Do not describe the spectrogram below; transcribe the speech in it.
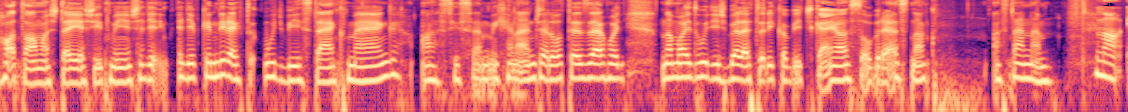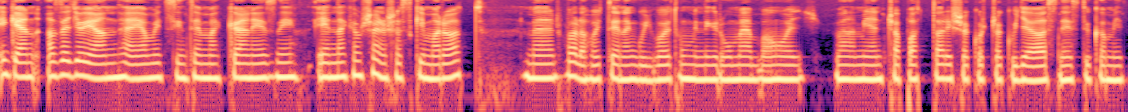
hatalmas teljesítmény, és egy, egyébként direkt úgy bízták meg, azt hiszem michelangelo ezzel, hogy na majd úgy is beletörik a bicskája a szobrásznak aztán nem. Na igen, az egy olyan hely, amit szintén meg kell nézni. Én nekem sajnos ez kimaradt, mert valahogy tényleg úgy voltunk mindig Rómában, hogy valamilyen csapattal, és akkor csak ugye azt néztük, amit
